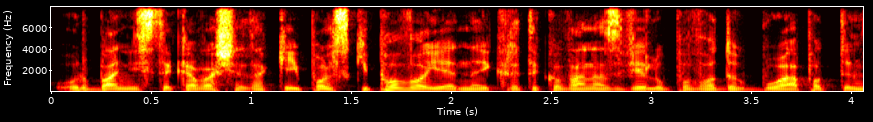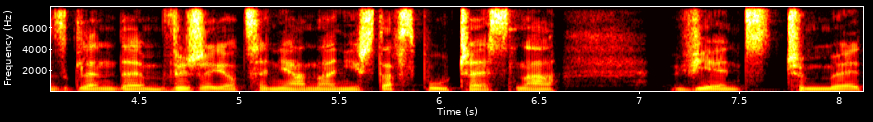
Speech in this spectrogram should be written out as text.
urbanistyka właśnie takiej Polski powojennej, krytykowana z wielu powodów, była pod tym względem wyżej oceniana niż ta współczesna. Więc czy my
